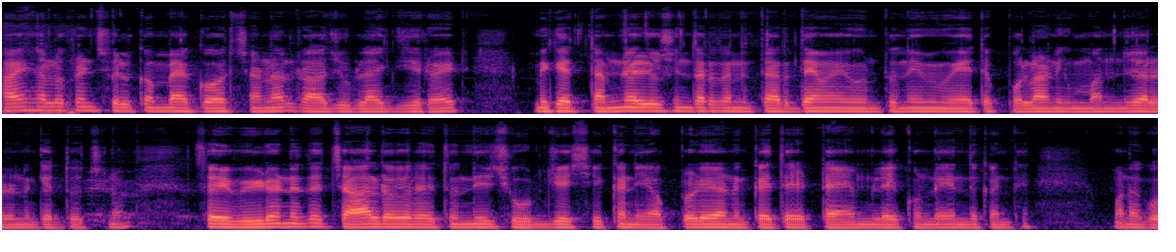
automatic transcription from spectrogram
Hi hello friends welcome back our channel Raju block zero right మీకు అయితే తమిళ చూసిన తర్వాత మీకు అర్థమై ఉంటుంది మేమైతే పొలానికి మందు చల్లడానికి అయితే వచ్చినాం. సో ఈ వీడియోని అయితే చాలా రోజులు అవుతుంది షూట్ చేసి కానీ అప్లోడ్ చేయడానికి అయితే టైం లేకుండా ఎందుకంటే మనకు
